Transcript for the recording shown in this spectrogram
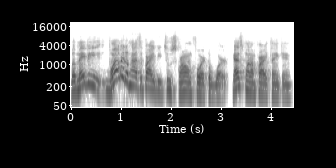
But maybe one of them has to probably be too strong for it to work. That's what I'm probably thinking.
